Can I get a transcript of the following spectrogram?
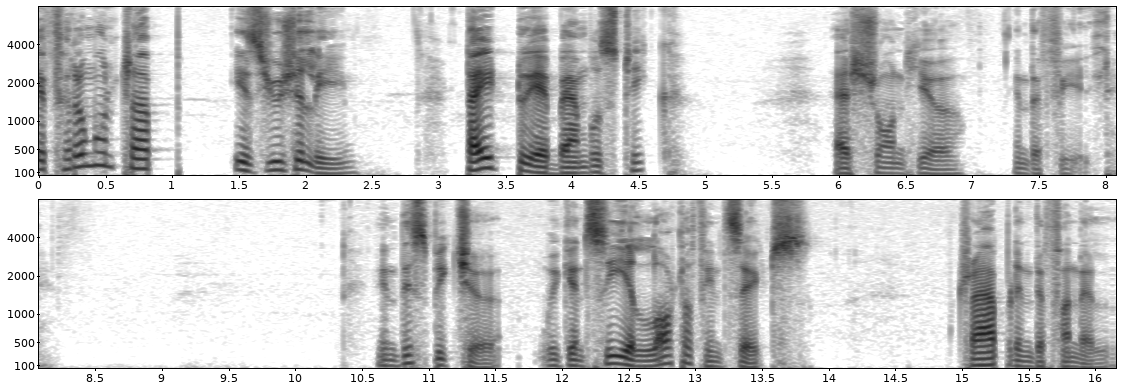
A pheromone trap is usually tied to a bamboo stick as shown here in the field. In this picture we can see a lot of insects trapped in the funnel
